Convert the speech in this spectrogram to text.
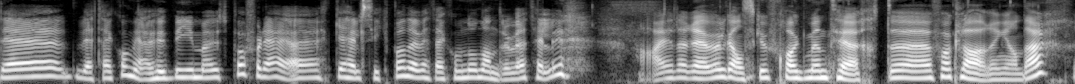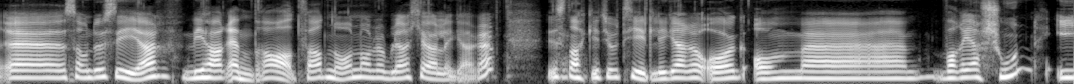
det vet jeg ikke om jeg vil begi meg ut på, for det er jeg ikke helt sikker på. Det vet jeg ikke om noen andre vet heller. Nei, det er vel ganske fragmenterte forklaringer der. Eh, som du sier, vi har endra atferd nå når det blir kjøligere. Vi snakket jo tidligere òg om eh, variasjon i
